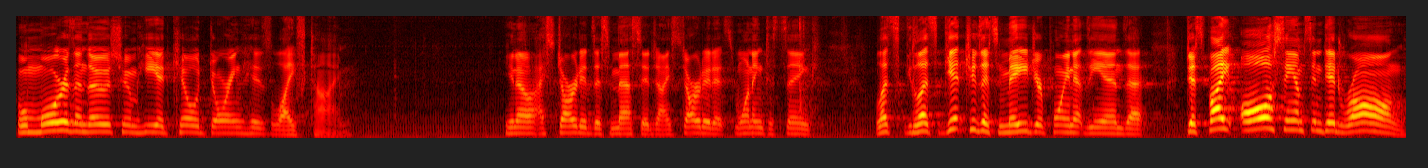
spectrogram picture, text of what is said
were more than those whom he had killed during his lifetime. You know, I started this message, I started it wanting to think Let's, let's get to this major point at the end that despite all Samson did wrong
